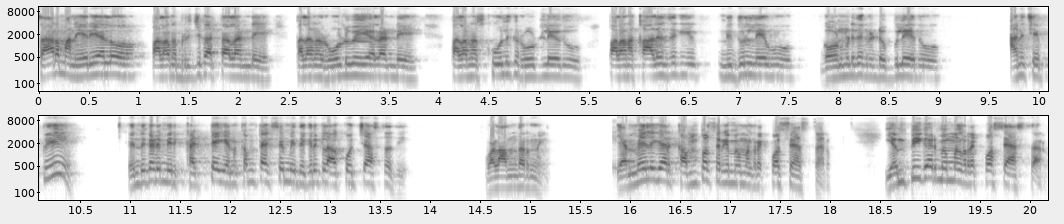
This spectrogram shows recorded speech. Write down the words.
సార్ మన ఏరియాలో పలానా బ్రిడ్జ్ కట్టాలండి పలానా రోడ్డు వేయాలండి పలానా స్కూల్కి రోడ్డు లేదు పలానా కాలేజీకి నిధులు లేవు గవర్నమెంట్ దగ్గర డబ్బు లేదు అని చెప్పి ఎందుకంటే మీరు కట్టే ఇన్కమ్ ట్యాక్సే మీ దగ్గరికి లాక్కొచ్చేస్తుంది. వాళ్ళందరినీ. ఎమ్మెల్యే గారు కంపల్సరీగా మిమ్మల్ని రిక్వెస్ట్ చేస్తారు. ఎంపీ గారు మిమ్మల్ని రిక్వెస్ట్ చేస్తారు.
